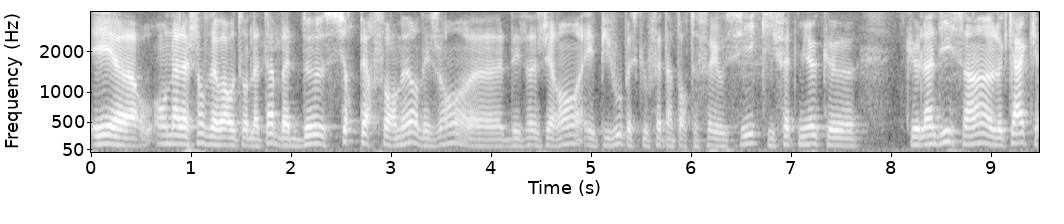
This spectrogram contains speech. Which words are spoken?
et euh, on a la chance d'avoir autour de la table bah, deux surperformeurs, des gens, euh, des gérants, et puis vous, parce que vous faites un portefeuille aussi, qui faites mieux que, que l'indice, hein, le CAC.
